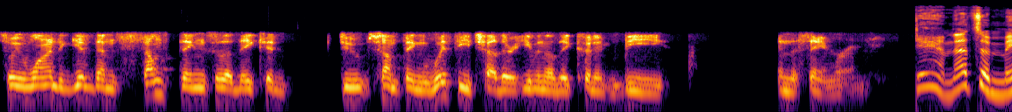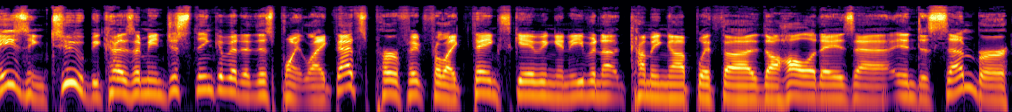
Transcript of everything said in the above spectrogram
So we wanted to give them something so that they could do something with each other, even though they couldn't be in the same room. Damn, that's amazing too. Because I mean, just think of it at this point. Like that's perfect for like Thanksgiving and even uh, coming up with uh, the holidays uh, in December.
